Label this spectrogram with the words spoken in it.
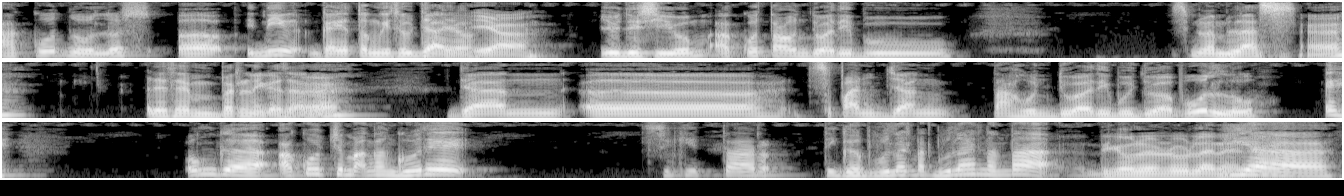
aku lulus eh, ini gak hitung wisuda ya. Iya. Yudisium aku tahun 2019 Hah? Desember nih gak salah. Hah? Dan eh sepanjang tahun 2020 eh oh enggak, aku cuma nganggurnya sekitar tiga bulan empat bulanan pak. Tiga bulan bulan. Iya.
